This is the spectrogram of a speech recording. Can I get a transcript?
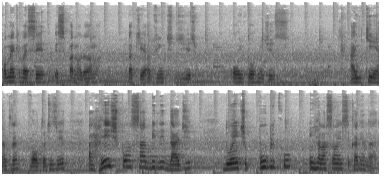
como é que vai ser esse panorama daqui a 20 dias ou em torno disso? Aí que entra, volto a dizer, a responsabilidade do ente público em relação a esse calendário.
